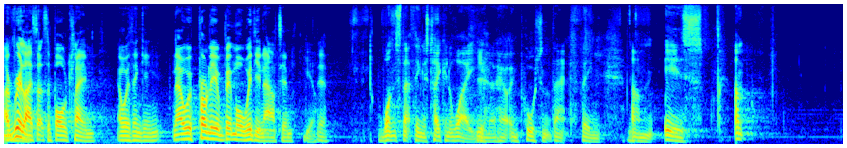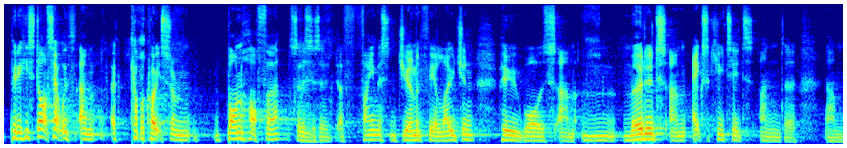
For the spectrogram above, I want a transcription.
I hmm. realize that's a bold claim, and we're thinking, now we're probably a bit more with you now, Tim. Yeah. Once that thing is taken away, you know how important that thing um, is. Um, Peter, he starts out with um, a couple of quotes from Bonhoeffer. So, this is a, a famous German theologian who was um, m- murdered, um, executed under um,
